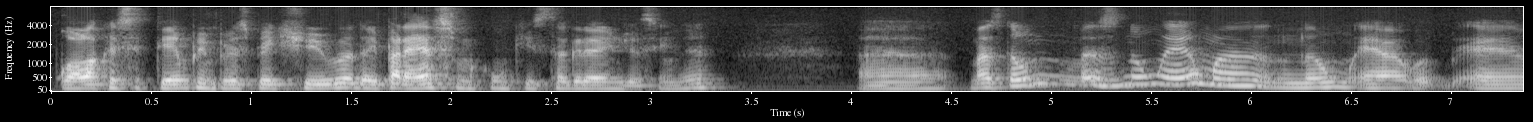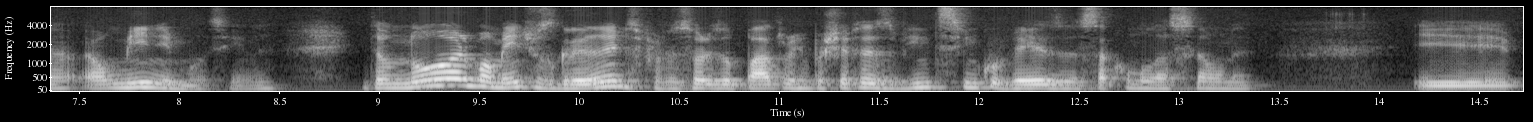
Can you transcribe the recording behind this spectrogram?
coloco esse tempo em perspectiva, daí parece uma conquista grande, assim, né? Uh, mas não, mas não é uma, não é, é, é o mínimo, assim, né? Então, normalmente os grandes professores do Patro Rinpoche fazem 25 vezes essa acumulação, né? E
